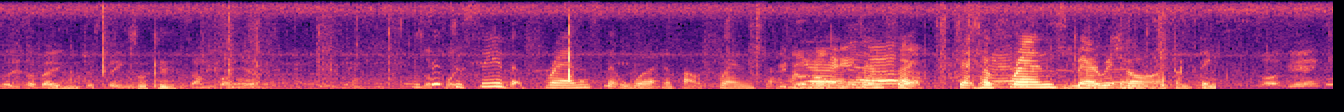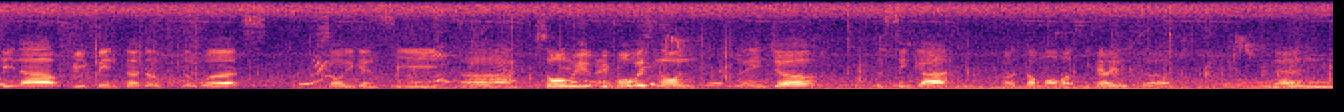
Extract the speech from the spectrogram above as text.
So this is a very interesting It's okay. example here. Is So it to say that friends, that word about friends? We don't Yeah, know. in terms like that her friends buried her or something. So again, clean up, repainted the, the words so you can see. Um, so we, we've always known the angel, the cigar, we'll talk more about cigar later. And Then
